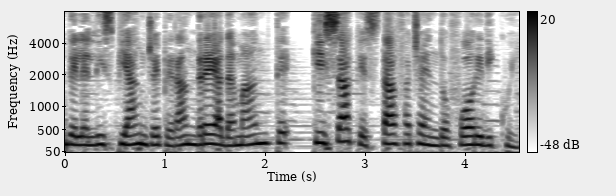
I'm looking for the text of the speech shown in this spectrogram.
Dell'Ellis piange per Andrea Damante, chissà che sta facendo fuori di qui.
